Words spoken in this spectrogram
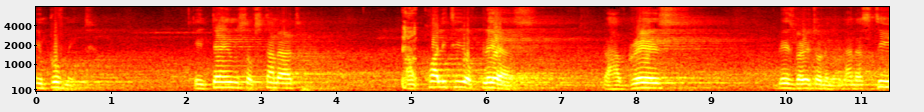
improvement in terms of standard and quality of players that have graced this very tournament and are still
